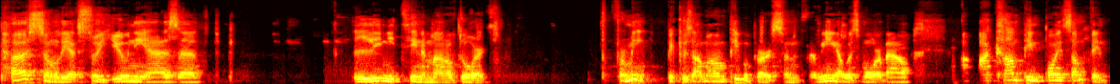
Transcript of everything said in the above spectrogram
personally I saw uni as a limiting amount of doors for me because I'm, I'm a people person. For me, I was more about I can't pinpoint something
